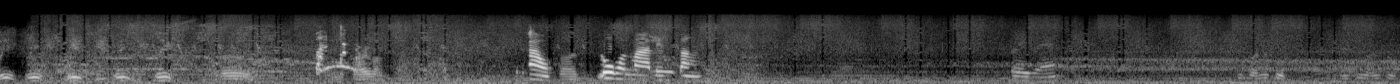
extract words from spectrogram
วิ่งวิ่งวิ่งวิ่งวิ่งเออตายว่ะอ้าวตายลูกมันมาเร็วจังเลยแหวะขึ้นมาให้สุดนี่ขึ้นมาให้สุด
